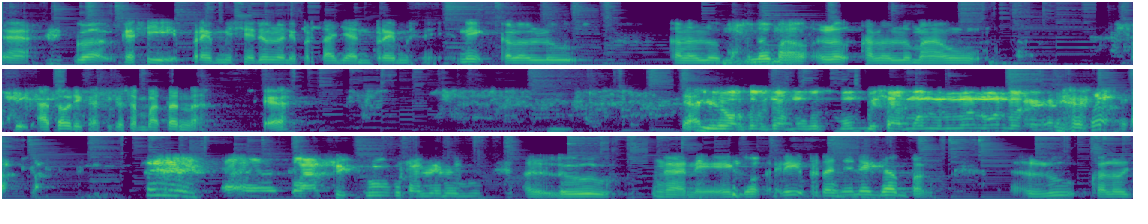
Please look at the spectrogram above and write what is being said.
nah, gue kasih premisnya dulu nih pertanyaan premis nih. Ini kalau lu kalau lu lu mau lu kalau lu mau di- atau dikasih kesempatan lah ya. Ya. Iya waktu bisa mundur, bisa mundur, mundur ya. Eh, Klasik gue pertanyaannya bu. Lu enggak nih, gua ini pertanyaannya gampang. Lu kalau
